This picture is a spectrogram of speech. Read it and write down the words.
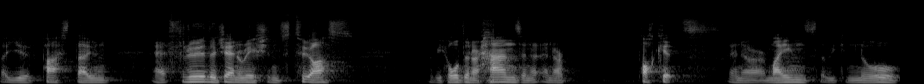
that you've passed down uh, through the generations to us, that we hold in our hands and in, in our pockets, in our minds, that we can know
